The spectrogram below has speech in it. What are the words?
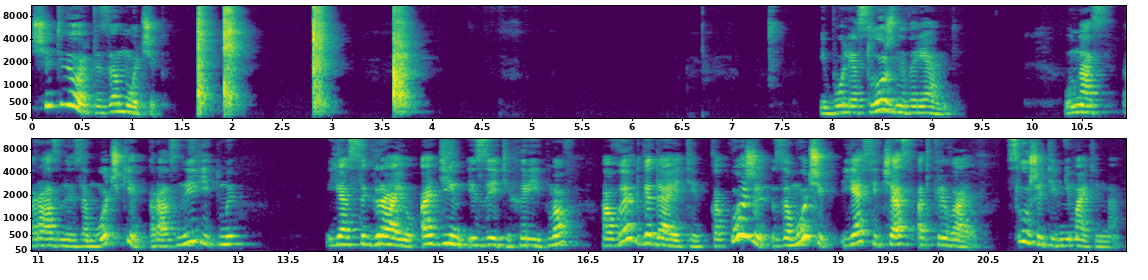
Четвертый замочек. И более сложный вариант. У нас разные замочки, разные ритмы. Я сыграю один из этих ритмов, а вы отгадаете, какой же замочек я сейчас открываю. Слушайте внимательно.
